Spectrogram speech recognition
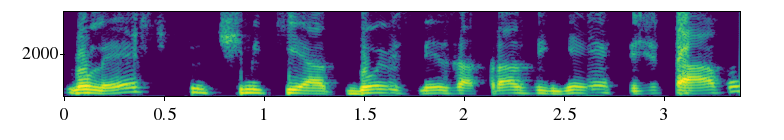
no, leste, um time que há dois meses atrás ninguém acreditava,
